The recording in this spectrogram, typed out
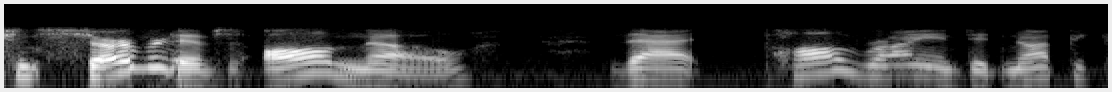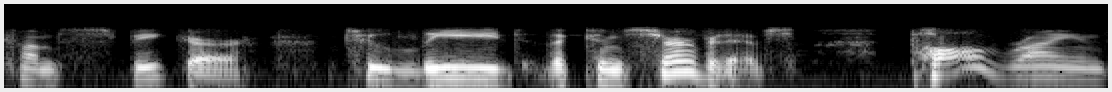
conservatives all know that Paul Ryan did not become Speaker to lead the conservatives. Paul Ryan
